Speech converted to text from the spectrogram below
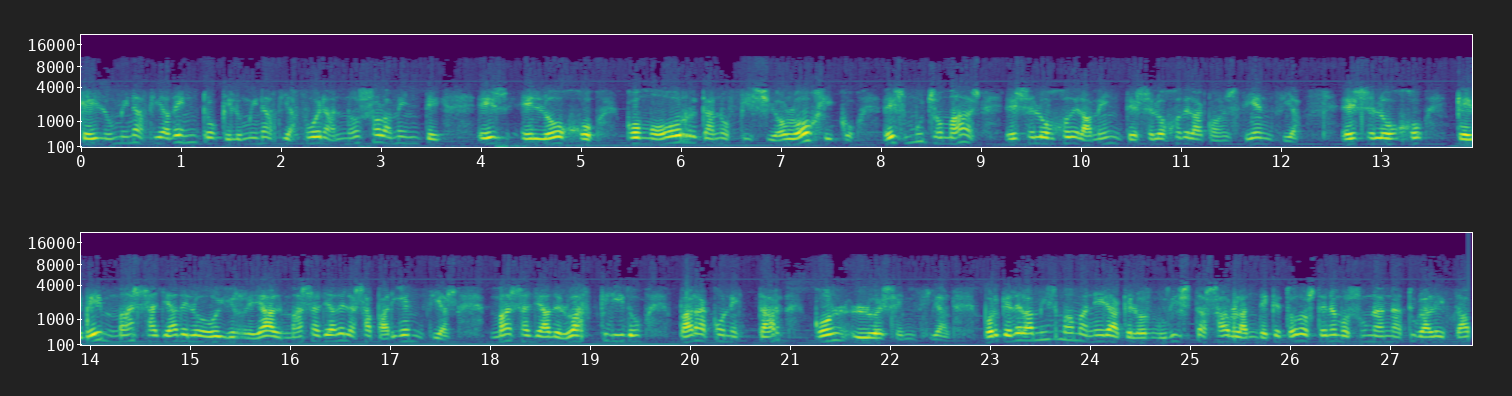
que ilumina hacia adentro, que ilumina hacia afuera, no solamente es el ojo como órgano fisiológico, es mucho más, es el ojo de la mente, es el ojo de la conciencia, es el ojo que ve más allá de lo irreal, más allá de las apariencias, más allá de lo adquirido para conectar con lo esencial. Porque de la misma manera que los budistas hablan de que todos tenemos una naturaleza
